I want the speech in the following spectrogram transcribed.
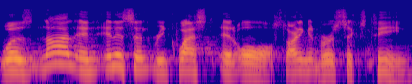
was not an innocent request at all, starting at verse 16.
